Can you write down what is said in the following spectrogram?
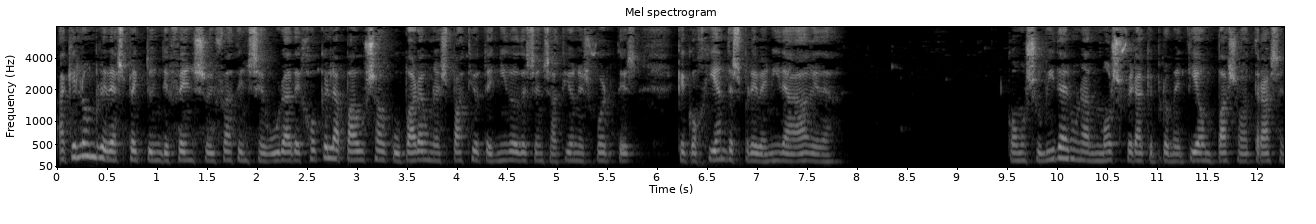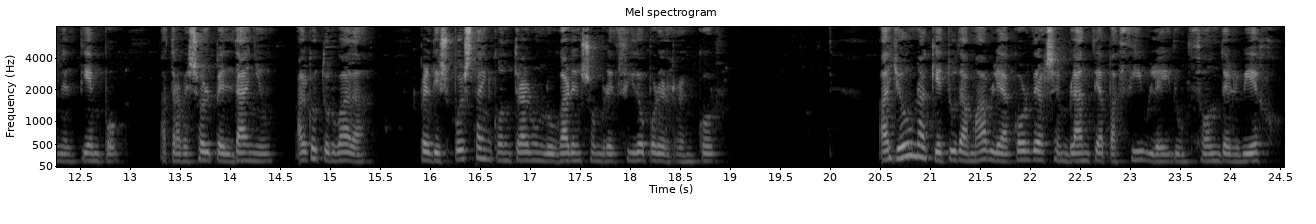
Aquel hombre de aspecto indefenso y faz insegura dejó que la pausa ocupara un espacio teñido de sensaciones fuertes que cogían desprevenida a Águeda. Como subida en una atmósfera que prometía un paso atrás en el tiempo, atravesó el peldaño, algo turbada, predispuesta a encontrar un lugar ensombrecido por el rencor. Halló una quietud amable acorde al semblante apacible y dulzón del viejo.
